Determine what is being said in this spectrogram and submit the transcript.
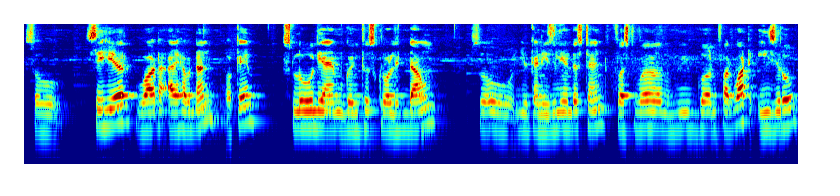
So see here what I have done okay? Slowly I am going to scroll it down so you can easily understand. First we've gone for what? E0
